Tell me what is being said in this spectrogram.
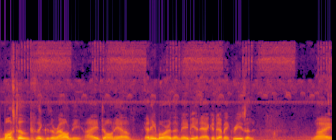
Most of the things around me, I don't have any more than maybe an academic reason why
